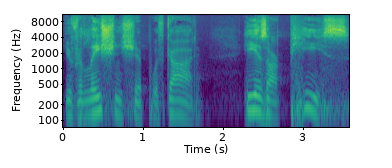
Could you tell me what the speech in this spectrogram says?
You have relationship with God. He is our peace.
